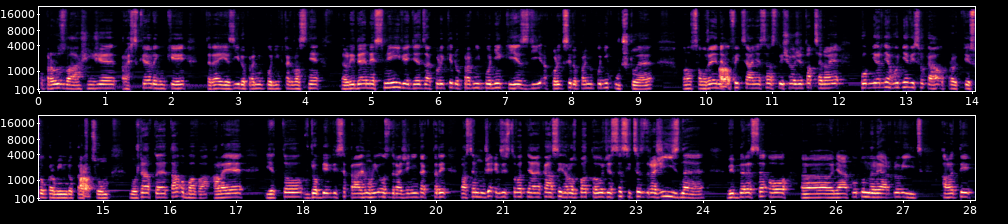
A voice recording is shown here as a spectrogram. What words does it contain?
opravdu zvláštní, že pražské linky, které jezdí dopravní podnik, tak vlastně lidé nesmějí vědět, za kolik je dopravní podnik jezdí a kolik si dopravní podnik účtuje. Ono samozřejmě neoficiálně jsem slyšel, že ta cena je poměrně hodně vysoká oproti soukromým dopravcům. Možná to je ta obava, ale je, je to v době, kdy se právě mluví o zdražení, tak tady vlastně může existovat nějaká si hrozba toho, že se sice zdraží jízdné, vybere se o uh, nějakou tu miliardu víc, ale ty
